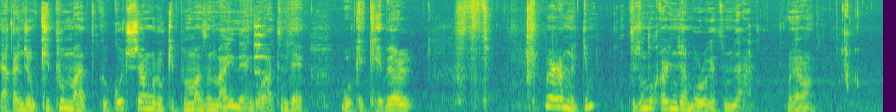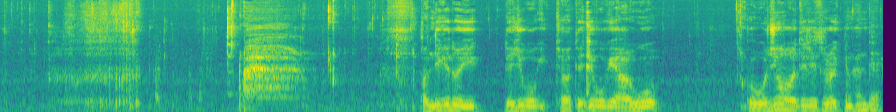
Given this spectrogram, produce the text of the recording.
약간 좀 깊은 맛, 그 고추장으로 깊은 맛은 많이 낸 것 같은데 뭐 이렇게 개별 특별한 느낌? 그 정도까지는 잘 모르겠습니다. 그냥 건더기도 이 돼지고기 저 돼지고기하고 그 오징어들이 들어있긴 한데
